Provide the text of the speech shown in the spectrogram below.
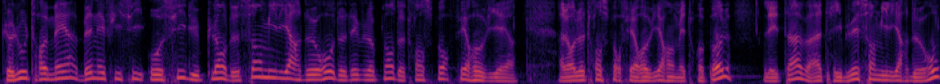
que l'outre-mer bénéficie aussi du plan de 100 milliards d'euros de développement de transport ferroviaire. Alors le transport ferroviaire en métropole, l'État va attribuer 100 milliards d'euros,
